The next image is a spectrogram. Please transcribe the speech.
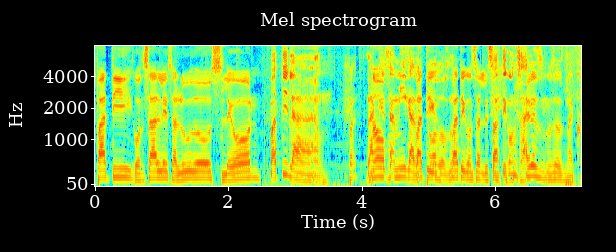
Pati, González, saludos. León. Pati la... La que es amiga de Pati, todos, ¿no? Pati González. sí. Pati González, Eres sí. no seas naco.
